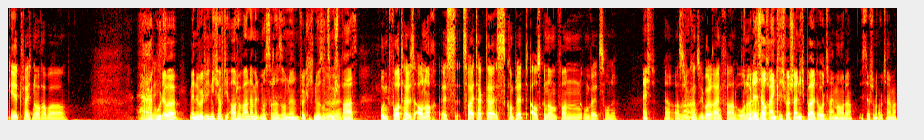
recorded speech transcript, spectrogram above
geht vielleicht noch, aber Ja, gut, aber wenn du wirklich nicht auf die Autobahn damit musst oder so, ne? Wirklich nur so zum Nö. Spaß. Und Vorteil ist auch noch, ist Zweitakter ist komplett ausgenommen von Umweltzone. Echt? Ja, also Ah. du kannst überall reinfahren ohne. Aber der ist ja auch eigentlich wahrscheinlich bald Oldtimer, oder? Ist der schon Oldtimer?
